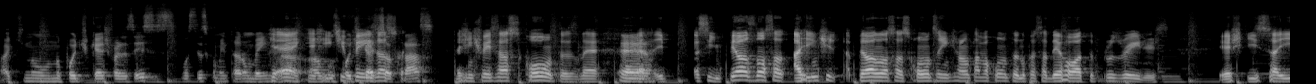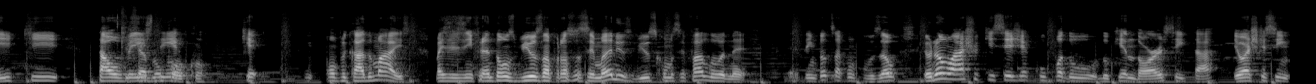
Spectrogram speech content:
aqui no, no podcast várias vezes. Vocês comentaram bem Que- é, há- que a gente fez as- atrás. A gente fez as contas, né? É, É, e, assim, pelas nossas, a gente, pelas nossas contas, a gente não tava contando com essa derrota pros Raiders. Eu acho que isso aí que que talvez quebra um tenha pouco. que- complicado mais. Mas eles enfrentam os Bills na próxima semana e os Bills, como você falou, né? É, Tem toda essa confusão. Eu não acho que seja culpa do, do Ken Dorsey, tá? Eu acho que assim,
